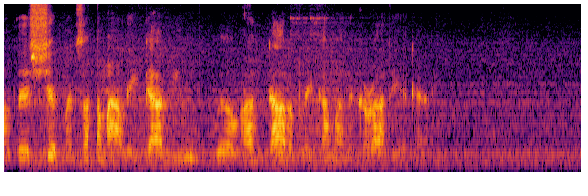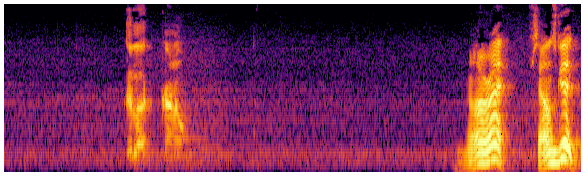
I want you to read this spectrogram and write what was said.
of this shipment somehow leaked out. You will undoubtedly come under Kilrathi attack. Good luck, Colonel. All right, sounds good.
